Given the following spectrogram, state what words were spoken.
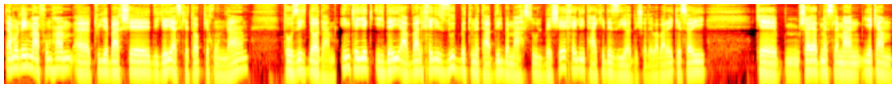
در مورد این مفهوم هم توی بخش دیگه از کتاب که خوندم توضیح دادم اینکه یک ایده ای اول خیلی زود بتونه تبدیل به محصول بشه خیلی تاکید زیادی شده و برای کسایی که شاید مثل من یکم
